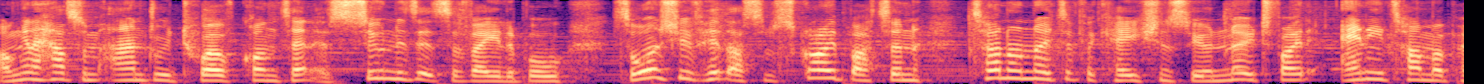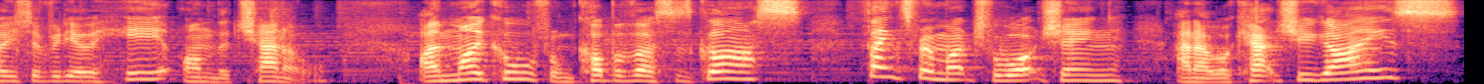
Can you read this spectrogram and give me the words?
I'm going to have some Android 12 content as soon as it's available. So once you've hit that subscribe button, turn on notifications so you're notified anytime I post a video here on the channel. I'm Michael from Copper vs Glass. Thanks very much for watching, and I will catch you guys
